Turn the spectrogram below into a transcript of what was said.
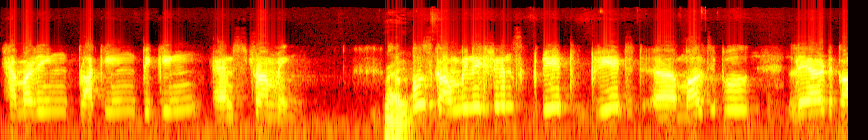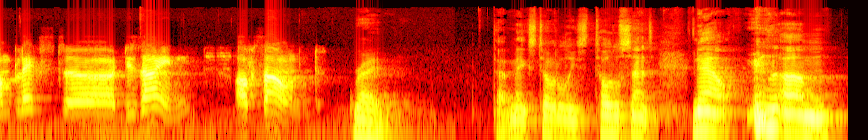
hammering, plucking, picking, and strumming. So Right. those combinations create create uh, multiple layered, complex uh, design of sound. Right. That makes totally total sense. Now, um,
